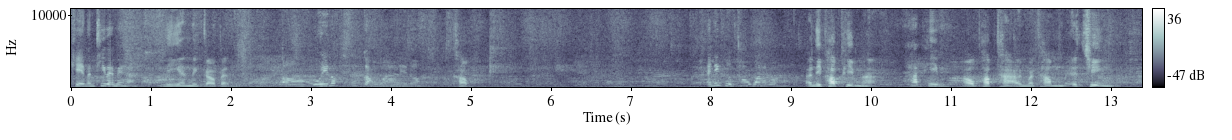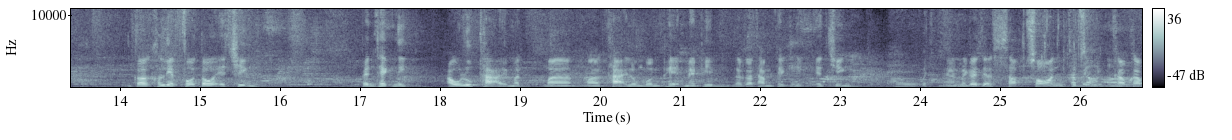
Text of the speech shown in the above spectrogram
เขียนวันที่ไว้ไหมคะนี่ไง1986อ๋ออุ้ยรูปเก่ามากเลยเนาะครับ อันนี้คือภาพวาดว่าอันนี้ภาพพิมพ์ฮะภาพพิมพ์ เอาภาพถ่ายมาทำเอชชิ่ง ก็เขาเรียกโฟโต้เอชชิ่งเป็นเทคนิคเอารูปถ่ายมามามาถ่ายลงบนเพจแม่พิมพ์ แล้วก็ทำเทคนิคเอชชิ่งโอ้โหนั้นมันก็จะซับซ้อนขึ้นไปอีกซับซ้อน ครับครับ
